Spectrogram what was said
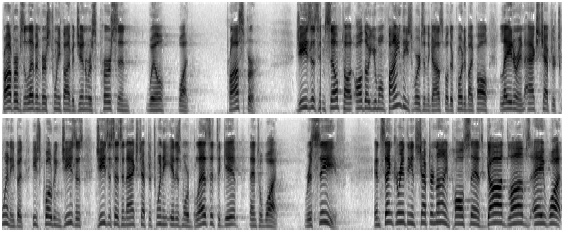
Proverbs 11, verse 25, a generous person will what? Prosper. Jesus himself taught, although you won't find these words in the gospel, they're quoted by Paul later in Acts chapter 20, but he's quoting Jesus. Jesus says in Acts chapter 20, it is more blessed to give than to what? Receive. In 2 Corinthians chapter 9, Paul says, God loves a what?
